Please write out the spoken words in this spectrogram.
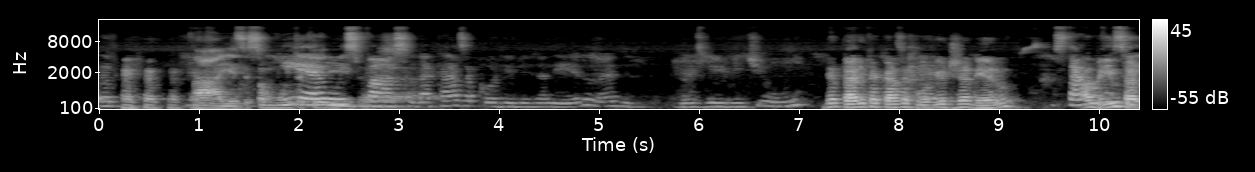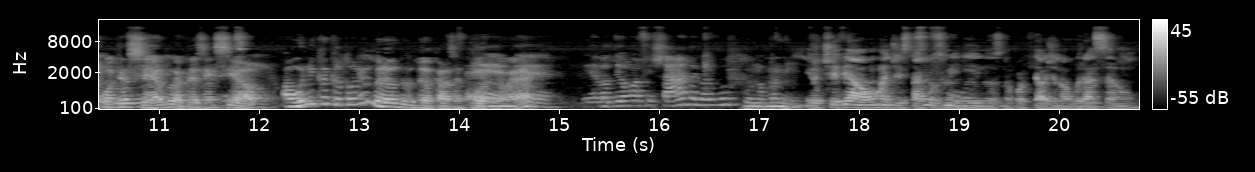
Ah, e esses são muito que é um queridos. espaço da Casa Cor Rio de Janeiro, né, de 2021. Detalhe que a casa com o Rio de Janeiro Está abriu, está acontecendo, acontecendo, né? é presencial. A única que eu estou lembrando da casa cor, É, não é? é. Ela deu uma fechada, agora voltou Uhum. novamente. Eu tive a honra de estar com os meninos no coquetel de inauguração.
